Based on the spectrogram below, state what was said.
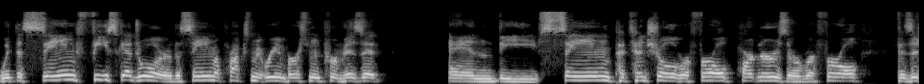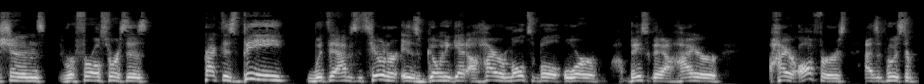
with the same fee schedule or the same approximate reimbursement per visit and the same potential referral partners or referral physicians, referral sources, practice B with the absentee owner is going to get a higher multiple or basically a higher higher offers as opposed to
